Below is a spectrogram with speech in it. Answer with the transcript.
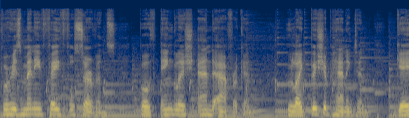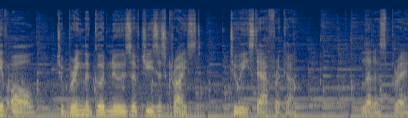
for his many faithful servants, both English and African, who, like Bishop Hannington, gave all to bring the good news of Jesus Christ to East Africa. Let us pray.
